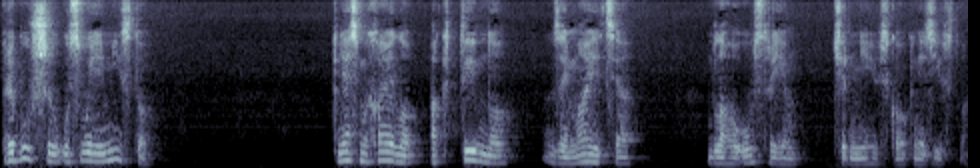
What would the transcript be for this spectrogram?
Прибувши у своє місто, князь Михайло активно займається благоустроєм Чернігівського князівства.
